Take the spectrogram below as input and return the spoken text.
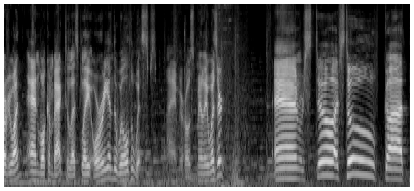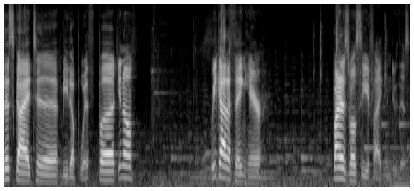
everyone, and welcome back to Let's Play Ori and the Will of the Wisps. I am your host, Melee Wizard. And we're still, I've still got this guy to meet up with, but you know, we got a thing here. Might as well see if I can do this.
